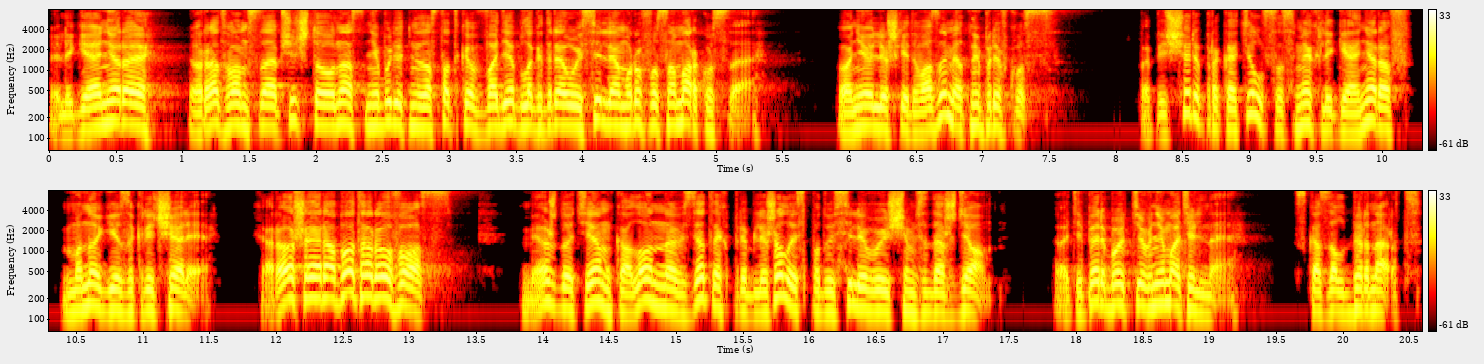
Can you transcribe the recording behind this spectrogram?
«Легионеры, рад вам сообщить, что у нас не будет недостатка в воде благодаря усилиям Руфуса Маркуса. У нее лишь едва заметный привкус». По пещере прокатился смех легионеров, многие закричали «Хорошая работа, Руфус!». Между тем колонна взятых приближалась под усиливающимся дождем. «А теперь будьте внимательны. — сказал Бернард.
